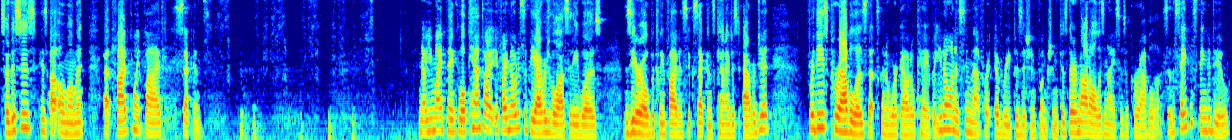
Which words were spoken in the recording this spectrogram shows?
So this is his uh oh moment at 5.5 seconds. Now you might think, well, can't I, if I notice that the average velocity was zero between five and six seconds, can I just average it? For these parabolas, that's going to work out okay, but you don't want to assume that for every position function because they're not all as nice as a parabola. So the safest thing to do,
